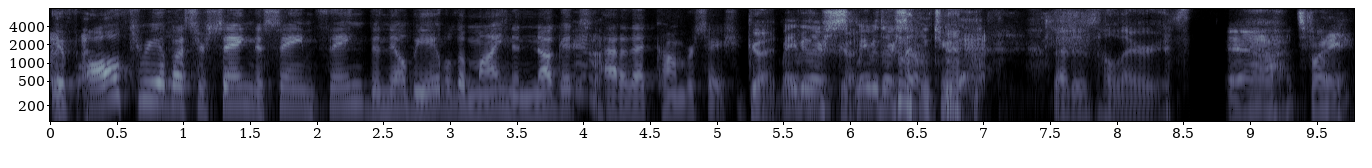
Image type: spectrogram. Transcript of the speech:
if all three of us are saying the same thing, then they'll be able to mine the nuggets Yeah. out of that conversation. Good. Maybe there's Good. maybe there's something to that. That is hilarious. Yeah, it's funny.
